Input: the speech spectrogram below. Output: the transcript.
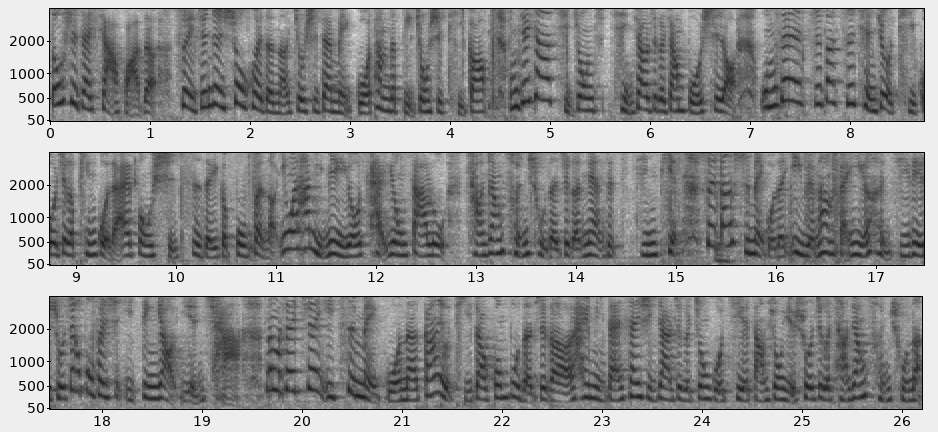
都是在下滑的，所以真正受惠的呢，就是在美国，他们的比重是提高。我们接下来起重请教这个张博士哦，我们在知道之前就有提过这个苹果的 iPhone 十四的一个部分了，因为它里面有采用大陆长江存储的这个 NAND 晶片，所以当时美国的议员他们反应也很激烈，说这个部分是一定要严查。那么在这一次美国呢，刚刚有提到公布的这个黑名单三十家这个中国企业当中，也说这个长江存储呢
